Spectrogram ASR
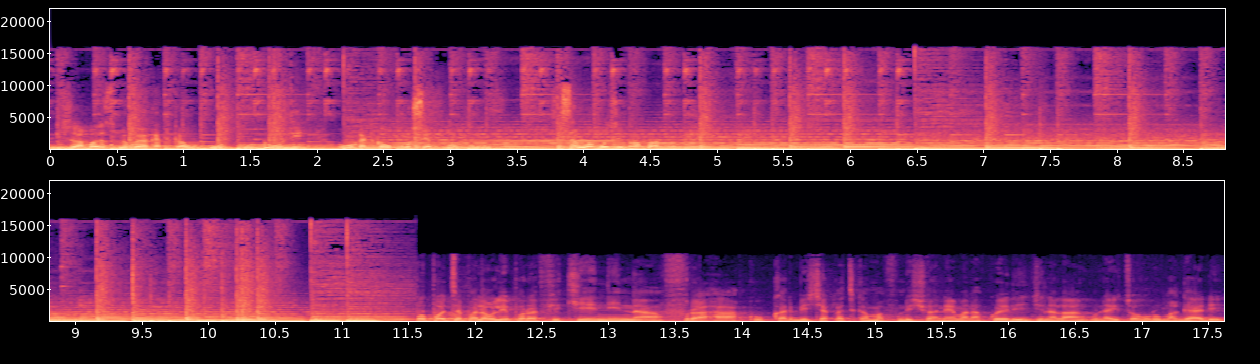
ndizo ambazo zimekuweka katika uduni huko katika ukosefu na upungufu. Sasa uamuzi ni wakwako popote pale ulipo rafiki nina furaha kukaribisha katika mafundisho ya neema na kweli. Jina langu naitwa huruma gadi.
